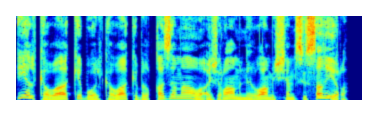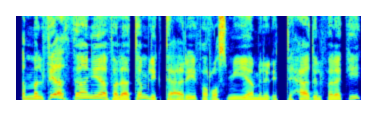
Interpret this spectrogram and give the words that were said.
هي الكواكب والكواكب القزمة وأجرام النظام الشمسي الصغيرة. أما الفئة الثانية فلا تملك تعريفا رسميا من الاتحاد الفلكي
